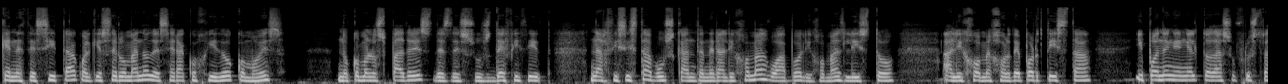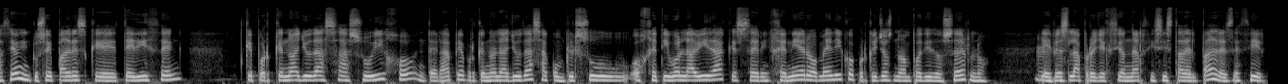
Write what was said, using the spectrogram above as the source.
que necesita cualquier ser humano de ser acogido como es. No como los padres desde sus déficits narcisistas buscan tener al hijo más guapo, al hijo más listo, al hijo mejor deportista y ponen en él toda su frustración. Incluso hay padres que te dicen que por qué no ayudas a su hijo en terapia, por qué no le ayudas a cumplir su objetivo en la vida, que es ser ingeniero o médico, porque ellos no han podido serlo. Y ahí ves la proyección narcisista del padre, es decir,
